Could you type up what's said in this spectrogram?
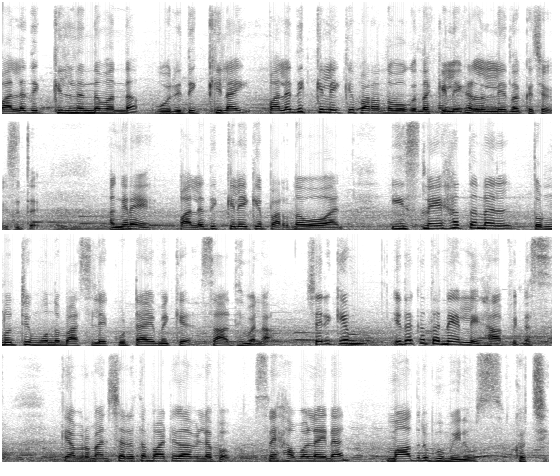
പല ദിക്കിൽ നിന്ന് വന്ന് ഒരു ദിക്കിലായി പല ദിക്കിലേക്ക് പറന്നു പോകുന്ന കിളികളല്ലേ എന്നൊക്കെ ചോദിച്ചിട്ട്. അങ്ങനെ പല ദിക്കിലേക്ക് പറന്നു പോകാൻ ഈ സ്നേഹത്തണൽ തൊണ്ണൂറ്റി മൂന്ന് ബാച്ചിലെ കൂട്ടായ്മയ്ക്ക് സാധ്യമല്ല. ശരിക്കും ഇതൊക്കെ തന്നെയല്ലേ ഹാപ്പിനെസ്? ക്യാമറമാൻ ശരത്തൻ പാട്ടുകാവിനൊപ്പം സ്നേഹമോൾ നൈനാൻ മാതൃഭൂമി ന്യൂസ് കൊച്ചി.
